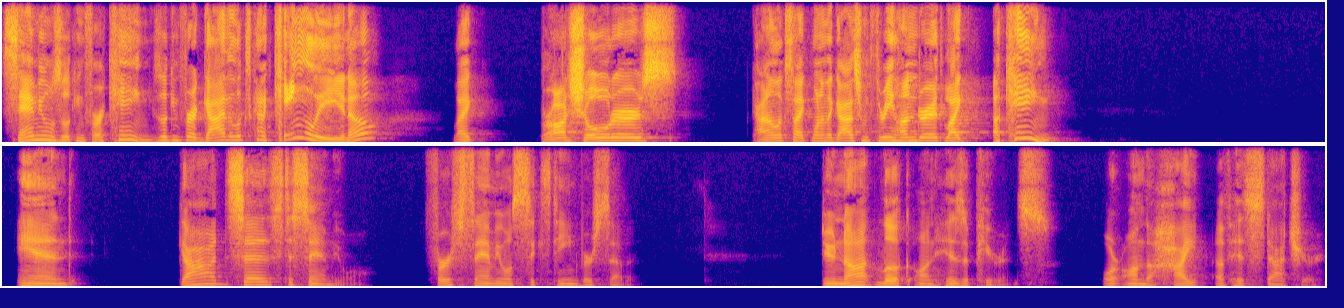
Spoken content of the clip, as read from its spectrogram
Samuel's looking for a king. He's looking for a guy that looks kind of kingly, you know? Like broad shoulders, kind of looks like one of the guys from 300, like a king. And God says to Samuel, 1 Samuel 16, verse 7 Do not look on his appearance or on the height of his stature,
